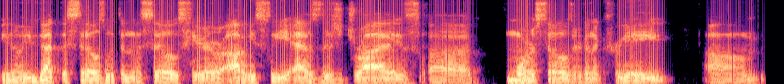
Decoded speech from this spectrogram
you know, you got the cells within the cells here. Obviously, as this dries, uh, more cells are going to create. Um,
